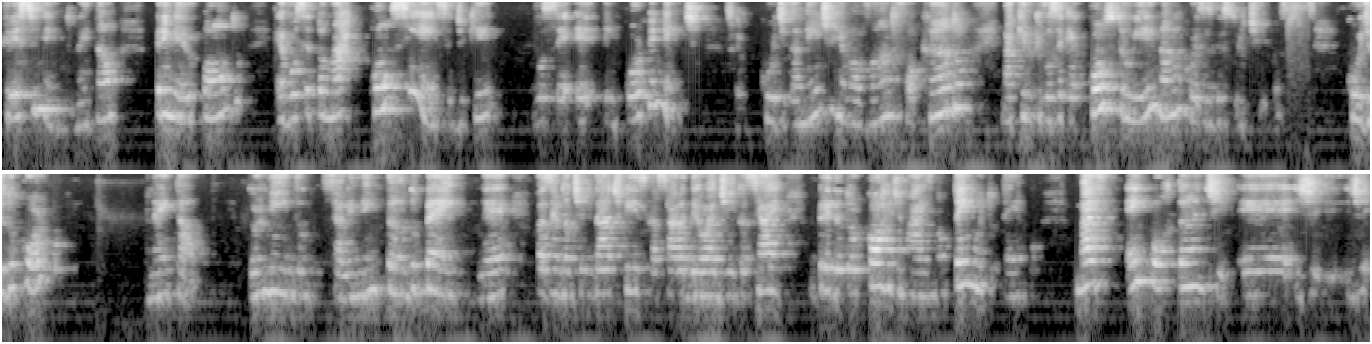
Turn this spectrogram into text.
crescimento, né? Então, primeiro ponto é você tomar consciência de que você é, tem corpo e mente. Cuide da mente, renovando, focando naquilo que você quer construir, não em coisas destrutivas. Cuide do corpo, né? Então, dormindo, se alimentando bem, né? Fazendo atividade física. A Sara deu a dica assim: ai, o empreendedor corre demais, não tem muito tempo. Mas é importante é, de, de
